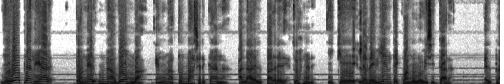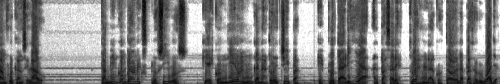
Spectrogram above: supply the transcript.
Llegó a planear poner una bomba en una tumba cercana a la del padre de Stroessner y que le reviente cuando lo visitara. El plan fue cancelado. También compraron explosivos que escondieron en un canasto de chipa que explotaría al pasar Stroessner al costado de la Plaza Uruguaya.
